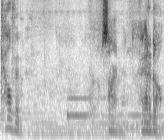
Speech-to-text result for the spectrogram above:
Calvin. I'm sorry, man. I gotta go.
